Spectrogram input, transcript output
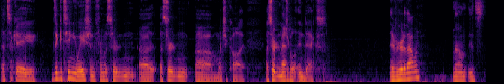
that's like a it's a continuation from a certain uh, a certain um, what you call it a certain magical index. Have you heard of that one? No, it's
